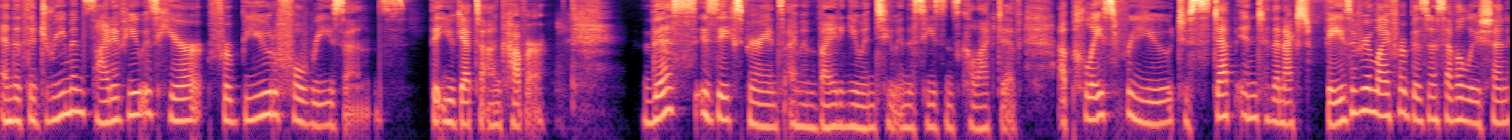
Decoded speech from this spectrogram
and that the dream inside of you is here for beautiful reasons that you get to uncover. This is the experience I'm inviting you into in the Seasons Collective, a place for you to step into the next phase of your life or business evolution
